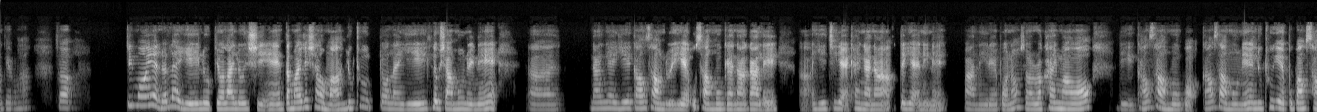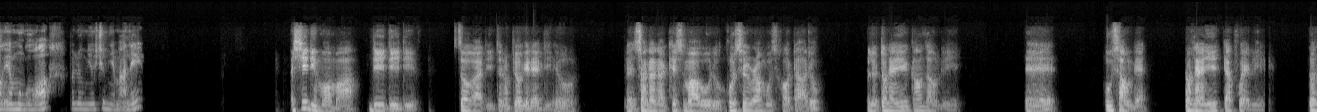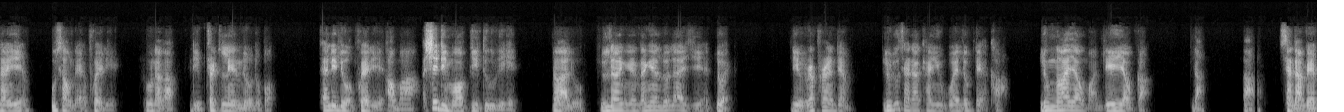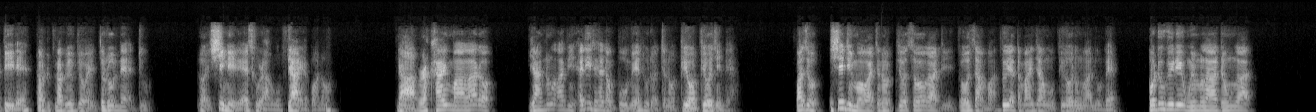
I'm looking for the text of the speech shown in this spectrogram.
ဟုတ်ကဲ့ပါဆိုတော့တီမောရဲ့လွတ်လပ်ရေးလို့ပြောလိုက်လို့ရှိရင်တမိုင်းတစ်လျှောက်မှာလူထုတော်လှန်ရေးလှုပ်ရှားမှုတွေနဲ့အာနိုင်ငံရေးကောင်းဆောင်တွေရဲ့ဥဆောင်မှုကဏ္ဍကလည်းအာအရေးကြီးတဲ့အခန်းကဏ္ဍတစ်ရက်အနေနဲ့ပါနေတယ်ပေါ့နော်ဆိုတော့ရခိုင်မှာရောဒီခေါင်းဆောင်မှုပေါ့ခေါင်းဆောင်မှုနဲ့လူထုရဲ့ပူးပေါင်းဆောင်ရွက်မှုကိုရောဘယ်လိုမျိုးရှုမြင်ပါလဲအရှိဒီမောမှာဒီဒီဒီစောကဒီကျွန်တော်ပြောခဲ့တဲ့ဒီဟိုအဲ ဇွန်နာနာကစ္စမာအိုတို့ဟိုဆေရာမိုစ်ဟော်တာတို့အဲ့လိုတော်လှန်ရေးခေါင်းဆောင်တွေအဲဥဆောင်တဲ့တော်လှန်ရေးတပ်ဖွဲ့တွေတော်လှန်ရေးဥဆောင်တဲ့အဖွဲ့တွေခုနကဒီ Fredlin တို့လို့ပေါ့အဲ့ဒီလိုအဖွဲ့တွေအောက်မှာအရှိဒီမောပြည်သူတွေနော်အဲ့လိုနိုင်ငံနိုင်ငံလွတ်လပ်ရေးအတွက်ဒီ referendum လူလူဆန္ဒခံယူပွဲလုပ်တဲ့အခါလူ9ယောက်မှာ4ယောက်ကဒါအာ ဆန္ဒမဲပေးတယ်နောက်နောက်တစ်မျိုးပြောရင်သူတို့နဲ့အတူရှိနေတယ်ဆိုတာကိုပြရဲပေါ့နော်ဒါရခိုင်မှာကတော့ရာနှုန်းအပြင်အဲ့ဒီထက်တောင်ပိုမယ်လို့တော့ကျွန်တော်ပြောပြောခြင်းတယ်ဘာလို့အရှိဒီမောကကျွန်တော်ပြောစောကဒီဥစ္စာမှာသူ့ရဲ့တမိုင်းကြောင်းကိုပြောတော့ကလို့ပဲပိုတူဂီတွေဝင်မလာတုန်းက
